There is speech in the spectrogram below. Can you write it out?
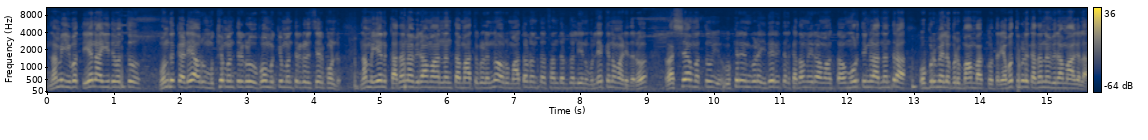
ನಮಗೆ ಇವತ್ತು ಏನಾಗಿದೆ ಇವತ್ತು? ಒಂದು ಕಡೆ ಅವರು ಮುಖ್ಯಮಂತ್ರಿಗಳು, ಉಪಮುಖ್ಯಮಂತ್ರಿಗಳು ಸೇರಿಕೊಂಡು ನಮ್ಮ ಏನು ಕದನ ವಿರಾಮ ಅನ್ನೋಂಥ ಮಾತುಗಳನ್ನು ಅವರು ಮಾತಾಡುವಂಥ ಸಂದರ್ಭದಲ್ಲಿ ಏನು ಉಲ್ಲೇಖನ ಮಾಡಿದರು. ರಷ್ಯಾ ಮತ್ತು ಉಕ್ರೇನ್ ಕೂಡ ಇದೇ ರೀತಿಯಲ್ಲಿ ಕದನ ವಿರಾಮ ಆಗ್ತಾವೆ. ಮೂರು ತಿಂಗಳಾದ ನಂತರ ಒಬ್ಬರ ಮೇಲೆ ಒಬ್ಬರು ಬಾಂಬ್ ಹಾಕ್ಕೋತಾರೆ. ಯಾವತ್ತುಗಳು ಕದನ ವಿರಾಮ ಆಗಲ್ಲ.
